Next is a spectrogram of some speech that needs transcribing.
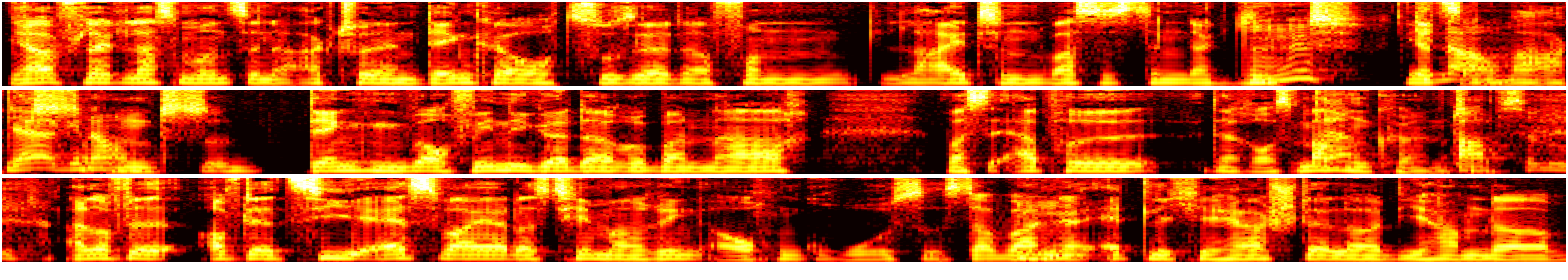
Ja, vielleicht lassen wir uns in der aktuellen Denke auch zu sehr davon leiten, was es denn da gibt mhm, jetzt genau. am Markt. Ja, genau. Und denken auch weniger darüber nach, was Apple daraus machen ja, könnte. Absolut. Also auf der, auf der CES war ja das Thema Ring auch ein großes. Da waren mhm. ja etliche Hersteller, die haben da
